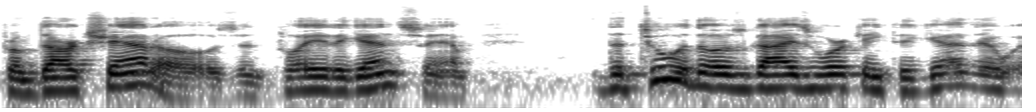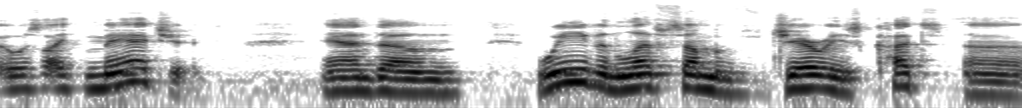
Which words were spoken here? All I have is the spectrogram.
from Dark Shadows and Play It Again, Sam. The two of those guys working together, it was like magic. And um, we even left some of Jerry's cuts uh,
